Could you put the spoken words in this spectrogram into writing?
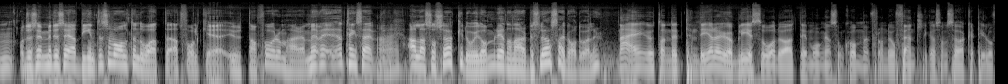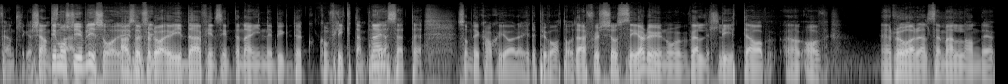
Mm. Och du, men du säger att det är inte så vanligt ändå att, att folk är utanför de här. Men, men jag tänker så här, Nej. alla som söker då, är de redan arbetslösa idag då eller? Nej, utan det tenderar ju att bli så då att det är många som kommer från det offentliga som söker till offentliga tjänster. Det måste ju bli så. Alltså för då, där finns inte den där innebyggda konflikten på Nej. det sättet som det kanske gör i det privata. Och därför så ser du ju nog väldigt lite av, av en rörelse mellan det,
